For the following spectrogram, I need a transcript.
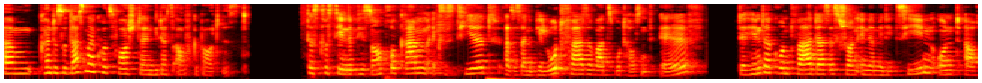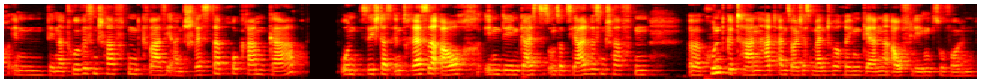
Ähm, könntest du das mal kurz vorstellen, wie das aufgebaut ist? Das Christine Pison-Programm existiert, also seine Pilotphase war 2011 der Hintergrund war, dass es schon in der Medizin und auch in den Naturwissenschaften quasi ein Schwesterprogramm gab und sich das Interesse auch in den Geistes- und Sozialwissenschaften äh, kundgetan hat, ein solches Mentoring gerne auflegen zu wollen.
